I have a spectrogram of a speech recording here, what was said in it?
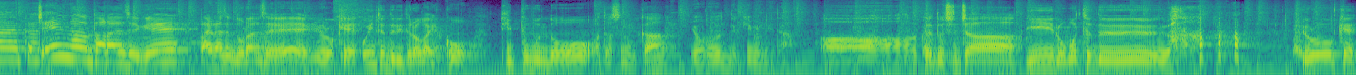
약간 쨍한 파란색에 빨간색, 노란색 이렇게 포인트들이 들어가 있고 뒷부분도 어떻습니까? 이런 느낌입니다. 아 그래도 진짜 이 로봇들 이렇게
